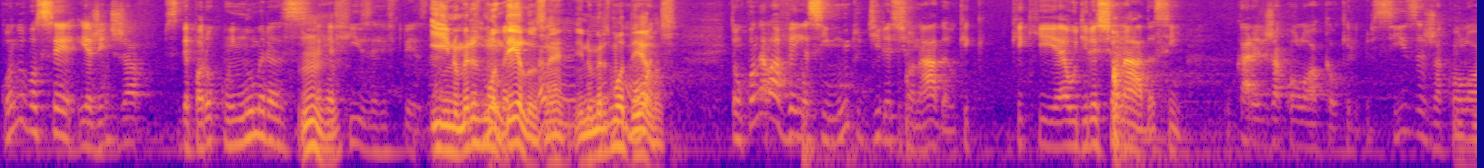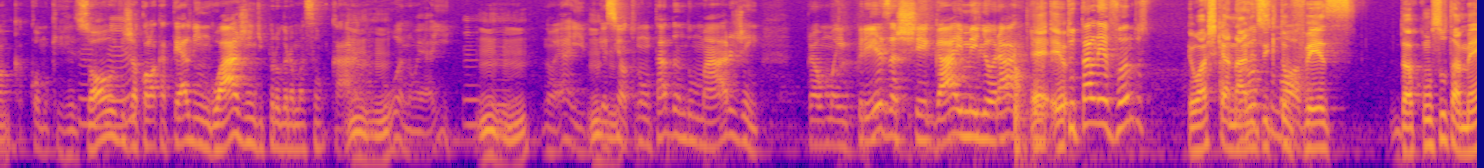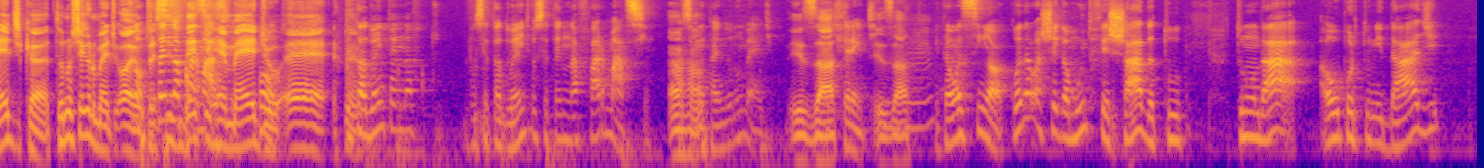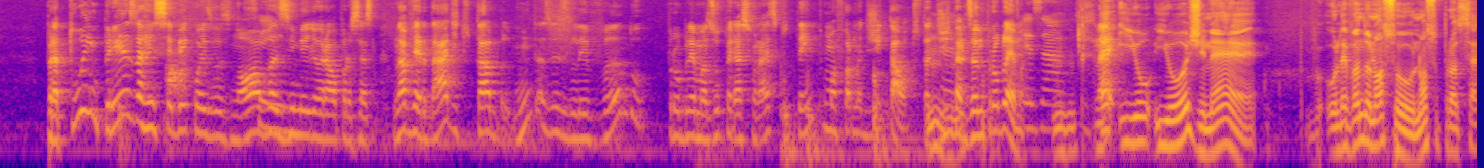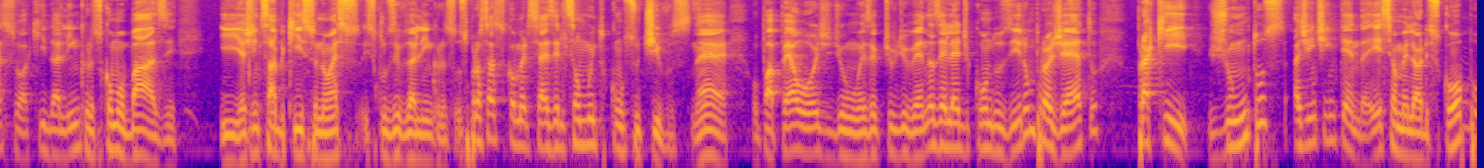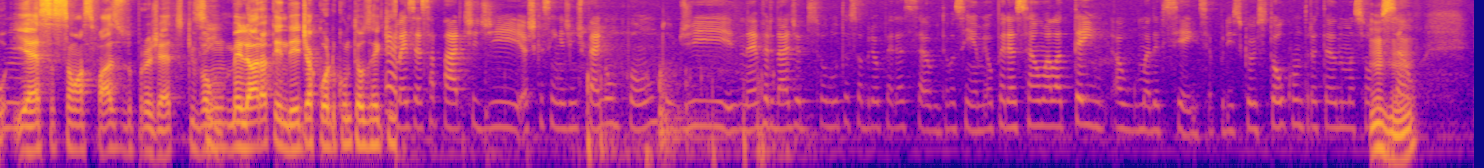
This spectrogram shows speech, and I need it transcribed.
quando você. E a gente já se deparou com inúmeras RFIs, RFPs. Né? E inúmeros modelos, Não, né? Inúmeros um modelos. monte. Então, quando ela vem assim, muito direcionada, o que, que, que é o direcionado? Assim, cara ele já coloca o que ele precisa, já coloca como que resolve, já coloca até a linguagem de programação. Cara, na boa, não é aí. Não é aí. Porque assim, ó, tu não tá dando margem para uma empresa chegar e melhorar aquilo. É, eu- Tu tá levando. Eu acho que a análise que tu modo. fez da consulta médica, tu não chega no médico, olha, eu tu tá preciso na desse remédio. ponto. É. Tu tá doente, tá indo na, você tá doente, você tá indo na farmácia. Você Aham. não tá indo no médico. Exato. É diferente. Exato. Então, assim, ó, quando ela chega muito fechada, tu, tu não dá a oportunidade para tua empresa receber coisas novas Sim. e melhorar o processo. Na verdade, tu tá muitas vezes levando problemas operacionais que tu tem para uma forma digital. Tu tá digitalizando o problema. Exato. Né? É, e, o- e hoje, né, o- levando o nosso, nosso processo aqui da Lincros como base, e a gente sabe que isso não é exclusivo da Lincros, os processos comerciais eles são muito consultivos, né? O papel hoje de um executivo de vendas ele é de conduzir um projeto para que juntos a gente entenda esse é o melhor escopo e essas são as fases do projeto que vão Sim. melhor atender de acordo com teus É, requisitos. mas essa parte de. Acho que assim, a gente pega um ponto de né, verdade absoluta sobre a operação. Então, assim, a minha operação ela tem alguma deficiência, por isso que eu estou contratando uma solução.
